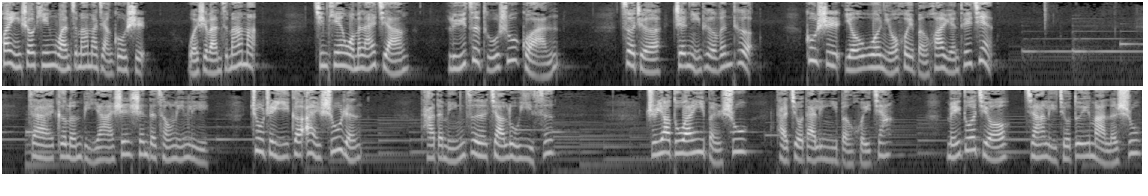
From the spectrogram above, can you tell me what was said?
欢迎收听丸子妈妈讲故事，我是丸子妈妈。今天我们来讲《驴子图书馆》，作者珍妮特·温特，故事由蜗牛绘本花园推荐。在哥伦比亚深深的丛林里，住着一个爱书人，他的名字叫路易斯。只要读完一本书，他就带另一本回家。没多久。家里就堆满了书，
